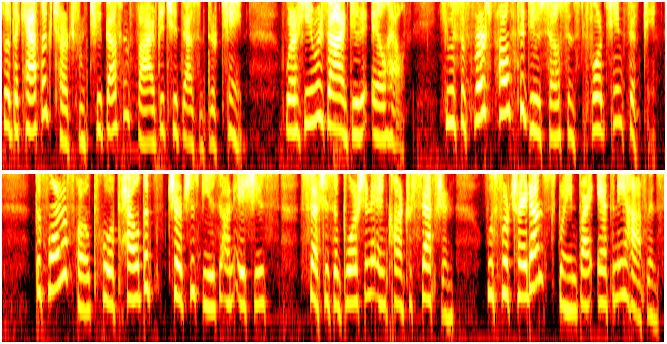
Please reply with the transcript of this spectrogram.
led the Catholic Church from 2005 to 2013, where he resigned due to ill health. He was the first pope to do so since 1415. The former pope, who upheld the church's views on issues such as abortion and contraception, was portrayed on screen by Anthony Hopkins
